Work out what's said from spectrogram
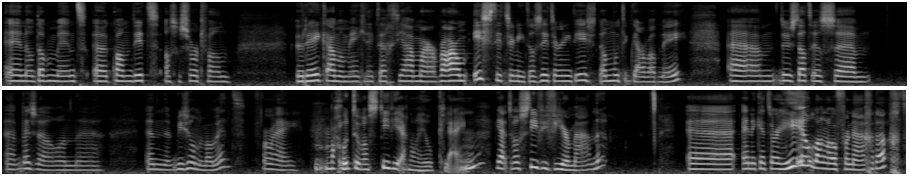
En op dat moment uh, kwam dit als een soort van Eureka-momentje. Dat ik dacht, ja, maar waarom is dit er niet? Als dit er niet is, dan moet ik daar wat mee. Um, dus dat is um, best wel een, een bijzonder moment voor mij. Maar goed, toen was Stevie echt nog heel klein. Ja, toen was Stevie vier maanden. Uh, en ik heb er heel lang over nagedacht.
